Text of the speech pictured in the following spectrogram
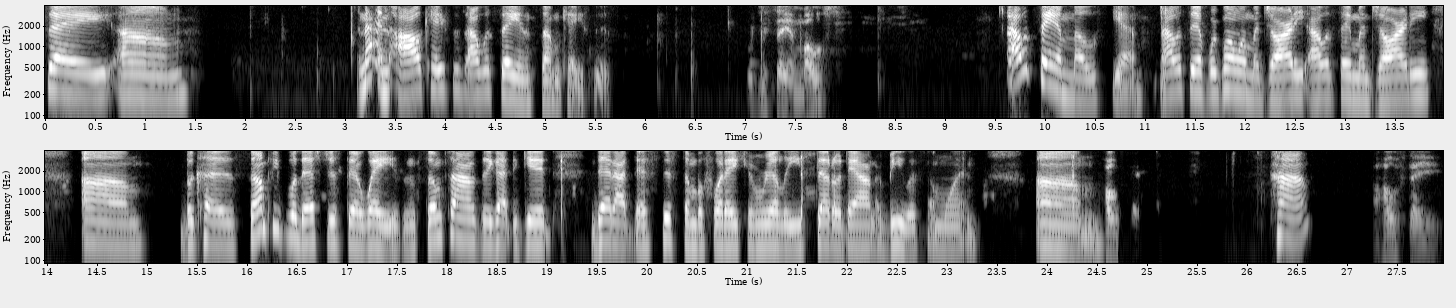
say, um, not in all cases. I would say in some cases. Would you say in most? I would say in most, yeah. I would say if we're going with majority, I would say majority. Um, because some people that's just their ways, and sometimes they got to get that out their system before they can really settle down or be with someone. Um, Whole stage. huh? A whole stage.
